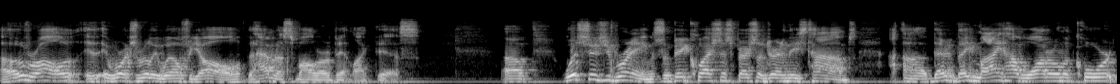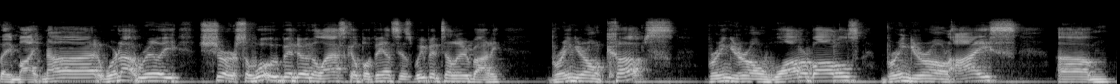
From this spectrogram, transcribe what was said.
uh, overall, it, it, works really well for y'all having a smaller event like this. Uh, what should you bring? It's a big question, especially during these times. Uh, they might have water on the court, they might not. We're not really sure. So, what we've been doing the last couple events is we've been telling everybody bring your own cups, bring your own water bottles, bring your own ice. Um,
